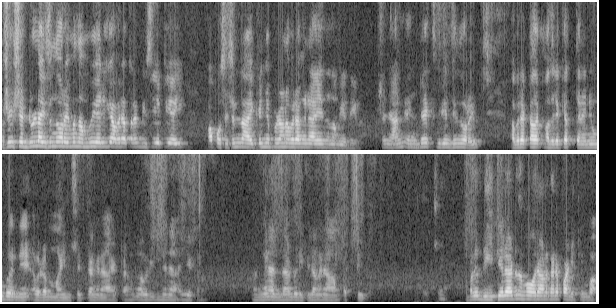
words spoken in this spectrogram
പക്ഷേ ഈ ഷെഡ്യൂൾ ലൈഫ് എന്ന് പറയുമ്പോൾ നമ്മൾ വിചാരിക്കും അവരത്രയും ബിസി ഒക്കെ ആയി ആ പൊസിഷനിൽ ആയിക്കഴിഞ്ഞപ്പോഴാണ് അവരങ്ങനെ ആയെന്ന് നമ്മൾ ചിന്തിക്കണം പക്ഷേ ഞാൻ എന്റെ എക്സ്പീരിയൻസ് എന്ന് പറയും അവരൊക്കെ അത് അതിലേക്ക് എത്തുന്നതിന് മുമ്പ് തന്നെ അവരുടെ മൈൻഡ് സെറ്റ് അങ്ങനെ ആയിട്ടാണ് അവർ ഇങ്ങനെ ആയേക്കണം അങ്ങനെ അല്ലാണ്ട് ഒരിക്കലും അങ്ങനെ ആകാൻ പറ്റില്ല അപ്പോൾ അത് ഡീറ്റെയിൽ ആയിട്ട് നമ്മൾ ഓരോ ആൾക്കാരെ പഠിക്കുമ്പോൾ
